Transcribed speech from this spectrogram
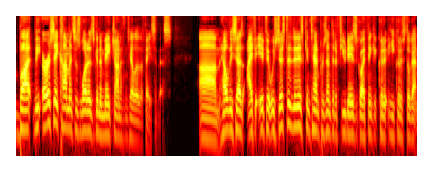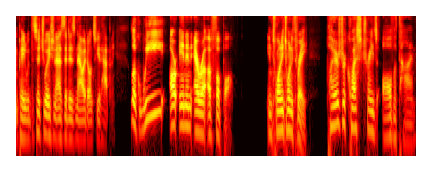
But the Irsay comments is what is going to make Jonathan Taylor the face of this. Um, Heldy says, if it was just a discontent presented a few days ago, I think it could he could have still gotten paid with the situation as it is now. I don't see it happening. Look, we are in an era of football in 2023. Players request trades all the time,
